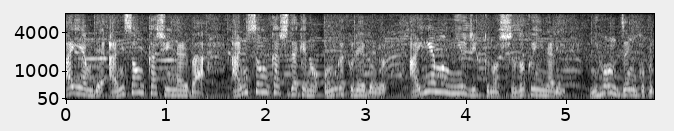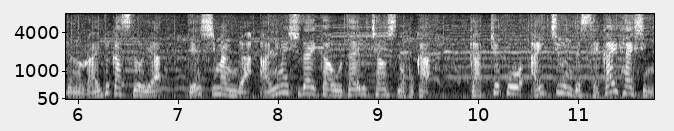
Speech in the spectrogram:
アイアムでアニソン歌手になればアニソン歌手だけの音楽レーベルアイアムミュージックの所属になり日本全国でのライブ活動や電子漫画アニメ主題歌を歌えるチャンスのほか楽曲を iTune で世界配信。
